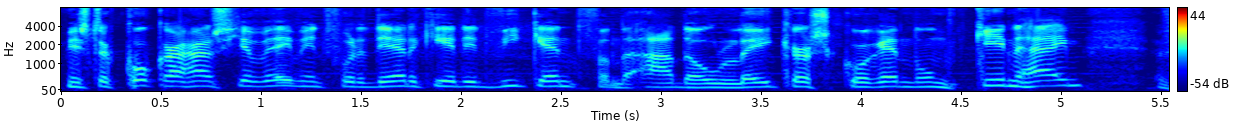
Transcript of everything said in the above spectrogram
Mr. Kokker HCW wint voor de derde keer dit weekend van de ADO Lakers. Corendon Kinheim 5-2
